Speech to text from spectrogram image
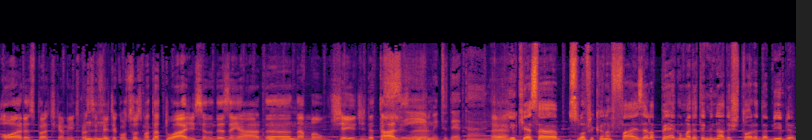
horas praticamente pra ser Uhum. feita. É como se fosse uma tatuagem sendo desenhada na mão, cheio de detalhes, Sim, né? muito detalhe. É. E o que essa sul-africana faz, ela pega uma determinada história da Bíblia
